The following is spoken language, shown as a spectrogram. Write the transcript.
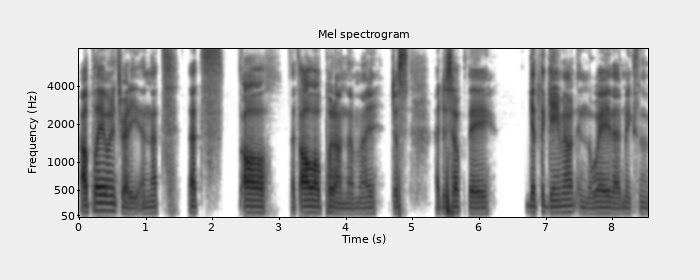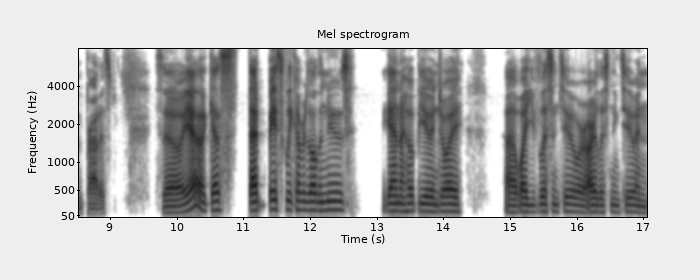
I'll play it when it's ready, and that's that's all that's all I'll put on them. I just I just hope they get the game out in the way that makes them proudest. So yeah, I guess that basically covers all the news. Again, I hope you enjoy uh, what you've listened to or are listening to, and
